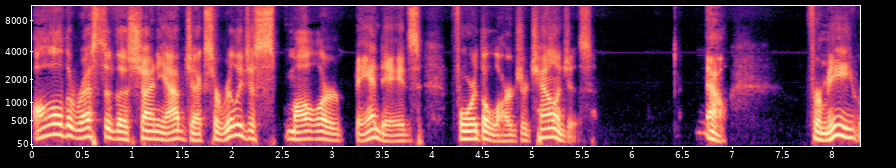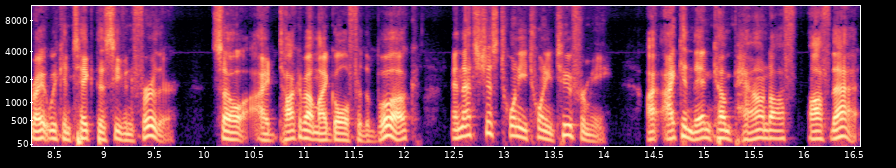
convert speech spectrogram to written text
all the rest of those shiny objects are really just smaller band-aids for the larger challenges. Now, for me, right, we can take this even further. So I talk about my goal for the book, and that's just 2022 for me. I, I, can then compound off off that.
